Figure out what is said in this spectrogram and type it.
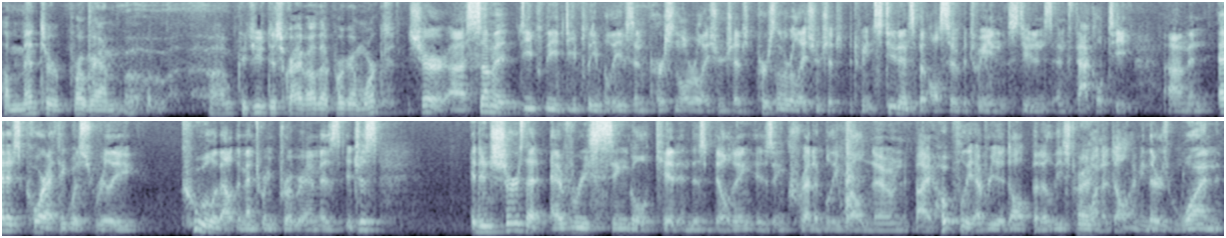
a mentor program. Uh, could you describe how that program works? Sure. Uh, Summit deeply, deeply believes in personal relationships, personal relationships between students, but also between students and faculty. Um, and at its core, I think what's really cool about the mentoring program is it just it ensures that every single kid in this building is incredibly well known by hopefully every adult, but at least right. one adult. I mean, there's one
